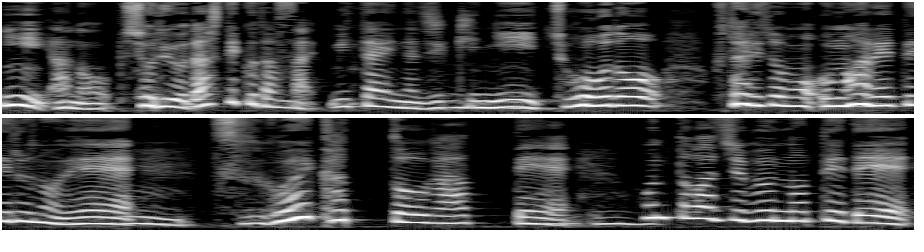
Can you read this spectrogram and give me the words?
に、あの、書類を出してください、みたいな時期に、ちょうど2人とも生まれてるので、すごい葛藤があって、本当は自分の手で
